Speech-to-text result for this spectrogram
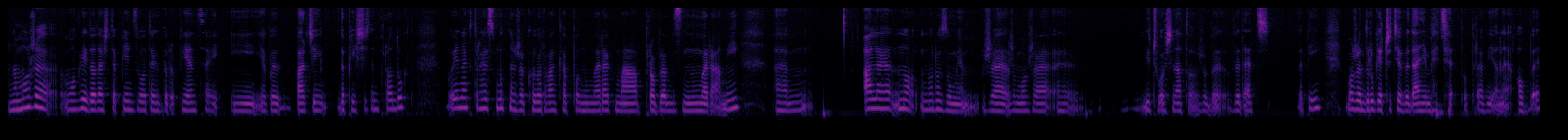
no może mogli dodać te 5 zł więcej i jakby bardziej dopieścić ten produkt, bo jednak trochę smutne, że kolorowanka po numerach ma problem z numerami, em, ale no, no rozumiem, że, że może e, liczyło się na to, żeby wydać lepiej. Może drugie, trzecie wydanie będzie poprawione, oby.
